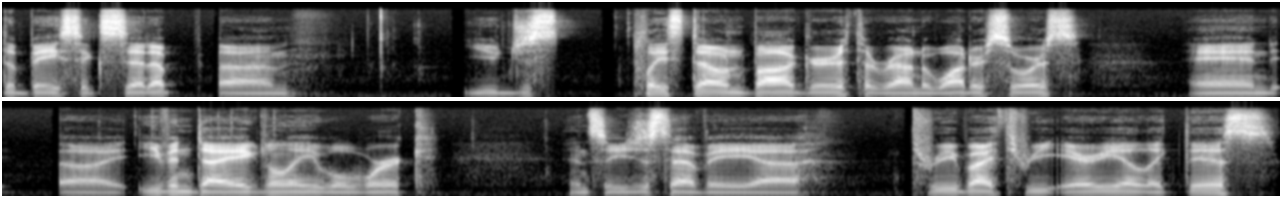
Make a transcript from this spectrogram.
the basic setup. Um, you just place down bog earth around a water source, and uh, even diagonally will work. And so you just have a uh, three by three area like this,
